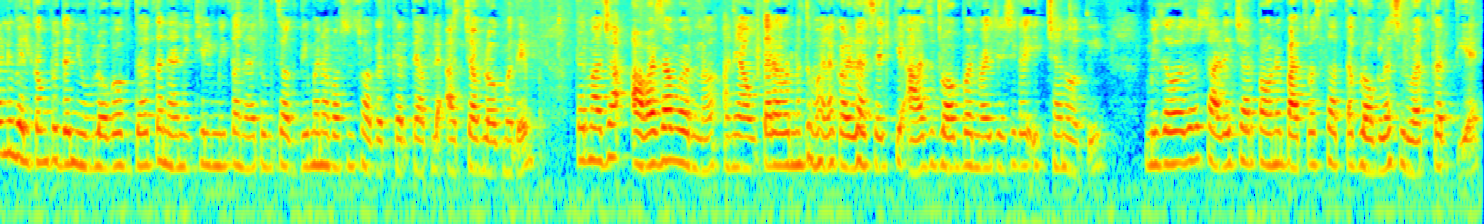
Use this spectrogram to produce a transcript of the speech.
आणि welcome to the new vlog of the Tanya Nikhil मी तन्या तुमचं अगदी मनापासून स्वागत करते आपल्या आजच्या व्लॉगमध्ये तर माझ्या आवाजावरनं आणि अवतारावरनं तुम्हाला कळलं असेल की आज व्लॉग बनवायची अशी काही इच्छा नव्हती. मी जवळजवळ साडेचार पावणे पाच वाजता आता व्लॉगला सुरुवात करते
